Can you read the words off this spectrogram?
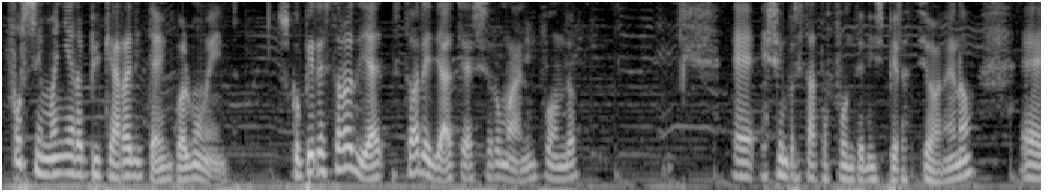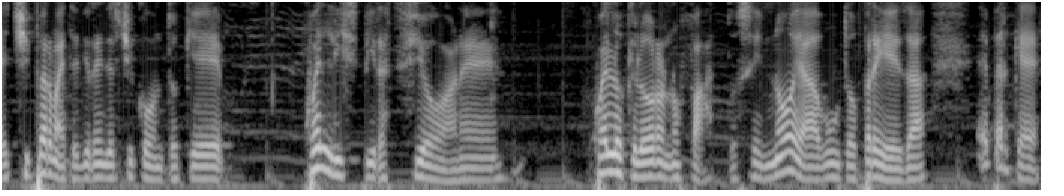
forse in maniera più chiara di te in quel momento scoprire storie di, storie di altri esseri umani, in fondo, è, è sempre stata fonte di ispirazione, no? Eh, ci permette di renderci conto che quell'ispirazione, quello che loro hanno fatto, se noi ha avuto presa, è perché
